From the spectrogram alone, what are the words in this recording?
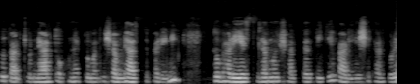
তো তার জন্য আর তখন আর তোমাদের সামনে আসতে পারিনি। তো বাড়ি এসেছিলাম ওই সাতটার দিকে। বাড়ি এসে তারপরে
